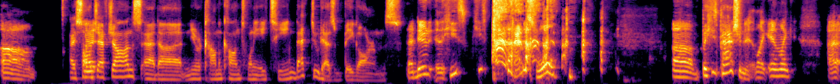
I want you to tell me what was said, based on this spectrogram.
Um, I saw. Geoff Johns at uh, New York Comic Con 2018. That dude has big arms. That dude, he's he's kind of swole. um, but he's passionate. Like and like, uh,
